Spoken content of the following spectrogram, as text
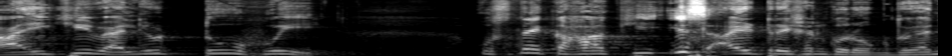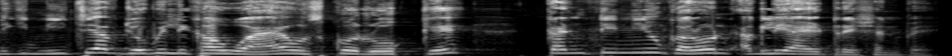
आई की वैल्यू टू हुई उसने कहा कि इस आइट्रेशन को रोक दो, यानी कि नीचे अब जो भी लिखा हुआ है, उसको रोक के कंटिन्यू करो अगली आइट्रेशन पे।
